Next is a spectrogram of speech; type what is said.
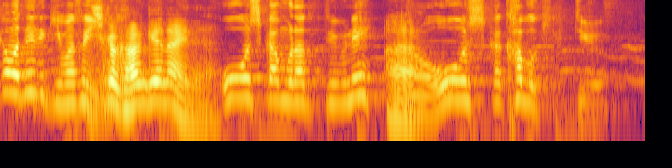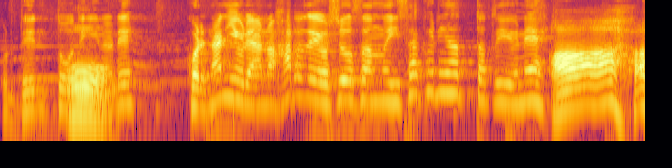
鹿は出てきませんよ。しか関係ないね。大鹿村っていうね、はい。あの大鹿歌舞伎っていうこれ伝統的なねこれ何よりあの原田芳雄さんの遺作になったというねあ残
